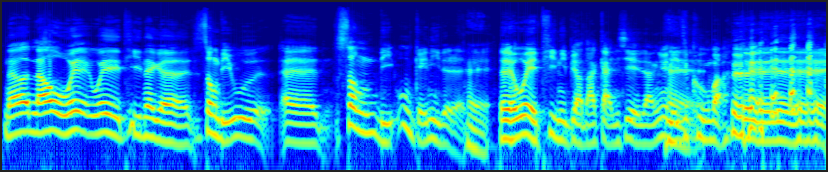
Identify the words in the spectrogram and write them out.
然后然后我也我也替那个送礼物呃送礼物给你的人，对，我也替你表达感谢，这样，因为你是哭嘛。对对对对对。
